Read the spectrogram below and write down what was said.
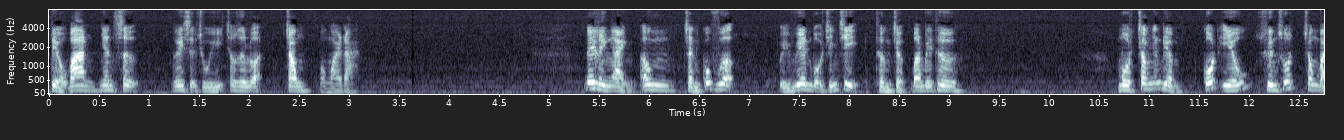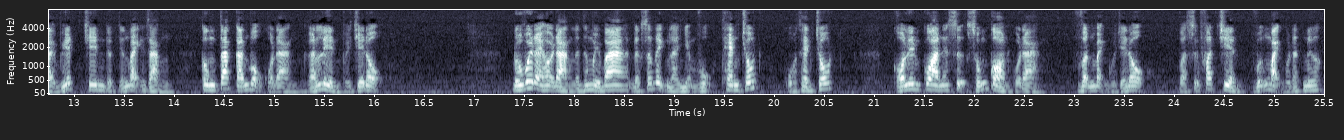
tiểu ban nhân sự gây sự chú ý cho dư luận trong và ngoài Đảng. Đây là hình ảnh ông Trần Quốc Vượng, Ủy viên Bộ Chính trị, Thường trực Ban Bí thư. Một trong những điểm cốt yếu xuyên suốt trong bài viết trên được nhấn mạnh rằng công tác cán bộ của Đảng gắn liền với chế độ. Đối với Đại hội Đảng lần thứ 13 được xác định là nhiệm vụ then chốt của then chốt, có liên quan đến sự sống còn của Đảng, vận mệnh của chế độ và sự phát triển vững mạnh của đất nước.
